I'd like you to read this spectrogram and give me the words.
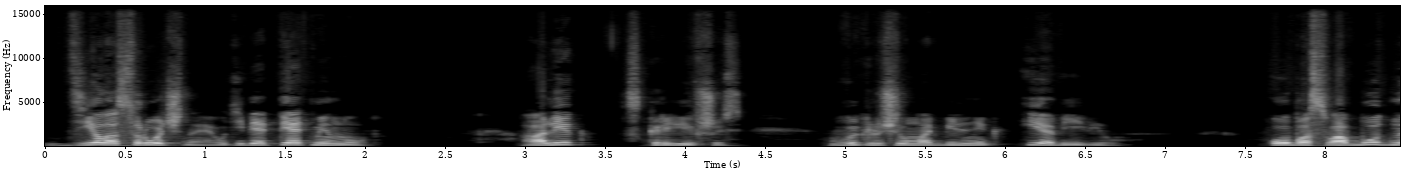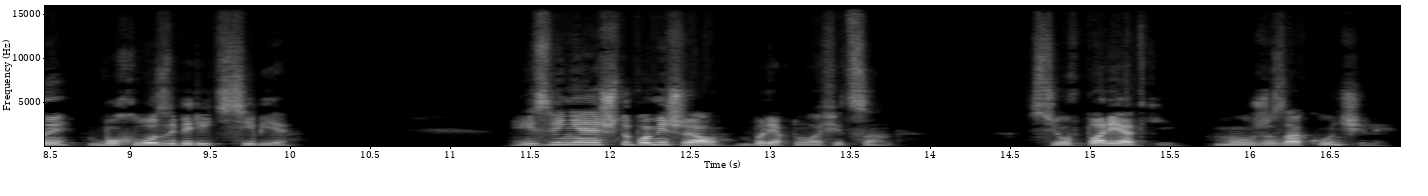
«Дело срочное, у тебя пять минут». Олег, скривившись, выключил мобильник и объявил. «Оба свободны, бухло заберите себе». «Извиняюсь, что помешал», — брякнул официант. «Все в порядке, мы уже закончили».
